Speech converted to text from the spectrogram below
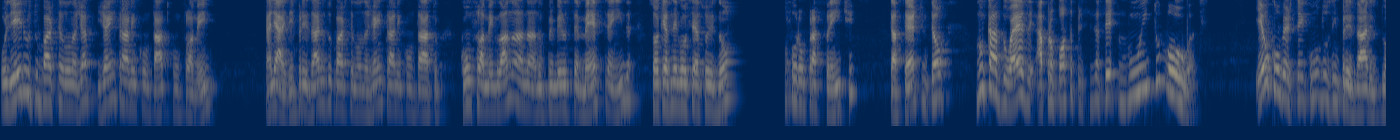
Olheiros do Barcelona já, já entraram em contato com o Flamengo. Aliás, empresários do Barcelona já entraram em contato com o Flamengo lá no, na, no primeiro semestre ainda, só que as negociações não foram para frente, tá certo? Então, no caso do Wesley, a proposta precisa ser muito boa. Eu conversei com um dos empresários do,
